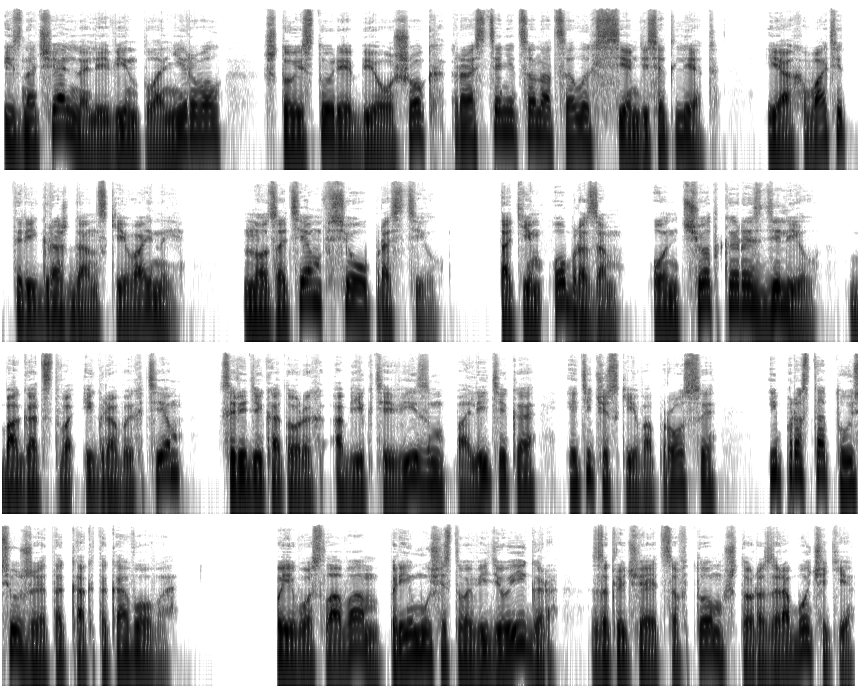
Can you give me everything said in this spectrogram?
Изначально Левин планировал, что история Bioshock растянется на целых 70 лет и охватит три гражданские войны, но затем все упростил. Таким образом, он четко разделил богатство игровых тем среди которых объективизм, политика, этические вопросы и простоту сюжета как такового. По его словам, преимущество видеоигр заключается в том, что разработчики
